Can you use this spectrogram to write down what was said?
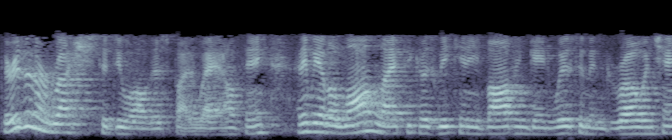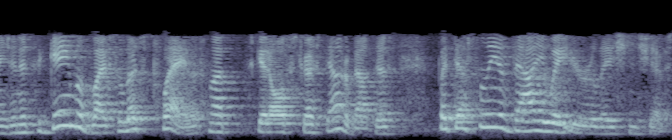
There isn't a rush to do all this, by the way, I don't think. I think we have a long life because we can evolve and gain wisdom and grow and change, and it's a game of life, so let's play. Let's not get all stressed out about this, but definitely evaluate your relationships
